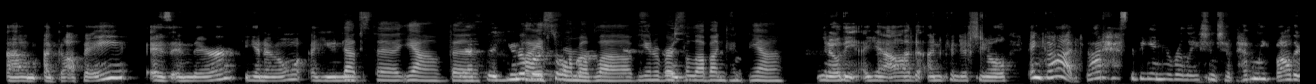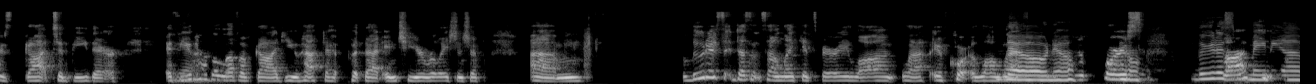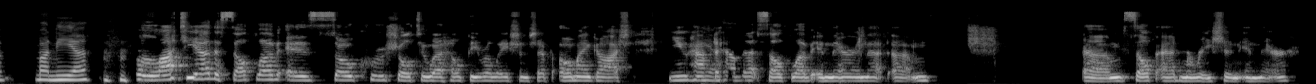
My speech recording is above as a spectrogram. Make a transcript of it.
um, agape is in there, you know, a unique. That's the, yeah, the, the highest form of love, universal love. Uncon- yeah. You know, the, yeah, the unconditional and God, God has to be in your relationship. Heavenly Father's got to be there. If yeah. you have a love of God, you have to put that into your relationship. Um, Ludus, it doesn't sound like it's very long laugh. Of course, long. No, no. Of course, no. Ludus mania Mania. Latia, the self love is so crucial to a healthy relationship. Oh my gosh, you have yes. to have that self love in there and that um, um, self admiration in there.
